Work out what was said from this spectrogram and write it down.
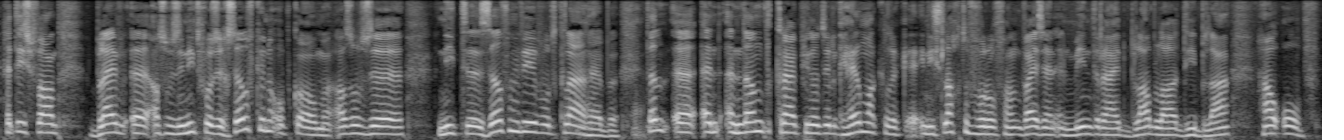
Het is van, blijf, uh, alsof ze niet voor zichzelf kunnen opkomen... alsof ze niet uh, zelf een weerwoord klaar hebben. Ja. Dan, uh, en, en dan kruip je natuurlijk heel makkelijk in die slachtofferrol van... wij zijn een minderheid, bla bla, die bla. Hou op.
